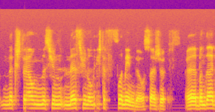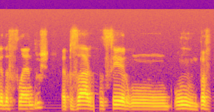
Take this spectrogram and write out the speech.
na questão nacionalista flamenga, ou seja, a bandeira da Flandres, apesar de ser um, um pavilhão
